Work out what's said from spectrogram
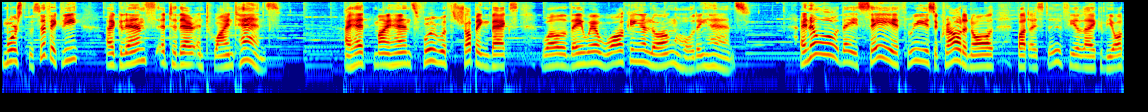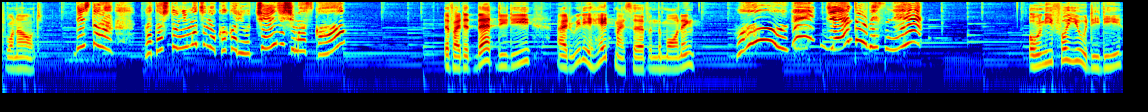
More specifically, I glanced at their entwined hands. I had my hands full with shopping bags while they were walking along holding hands. I know they say three is a crowd and all, but I still feel like the odd one out. でしたら私と荷物の係をチェンジしますか If I did that, Didi, I'd really hate myself in the morning. おおジェントルですね Only for you, Didi.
